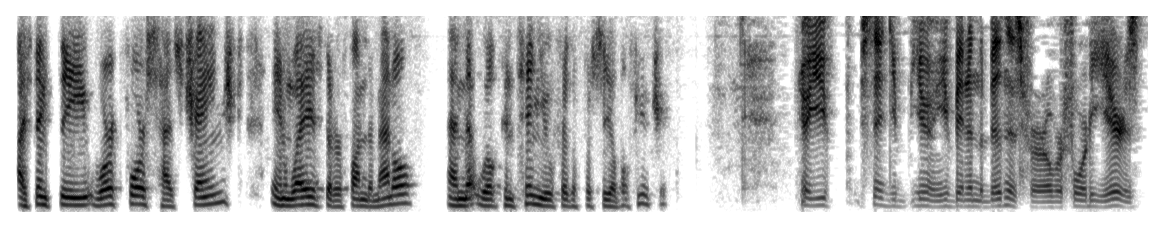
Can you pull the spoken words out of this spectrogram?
I think the workforce has changed in ways that are fundamental and that will continue for the foreseeable future. You know, you've said you, you know, you've been in the business for over 40 years.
